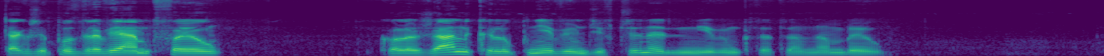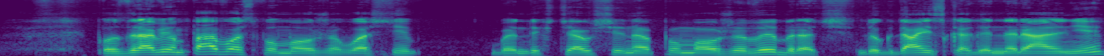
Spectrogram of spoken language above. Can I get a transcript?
Także pozdrawiałem Twoją koleżankę lub nie wiem, dziewczynę, nie wiem kto to nam był. Pozdrawiam Pawła z Pomorza. Właśnie będę chciał się na Pomorze wybrać. Do Gdańska generalnie.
